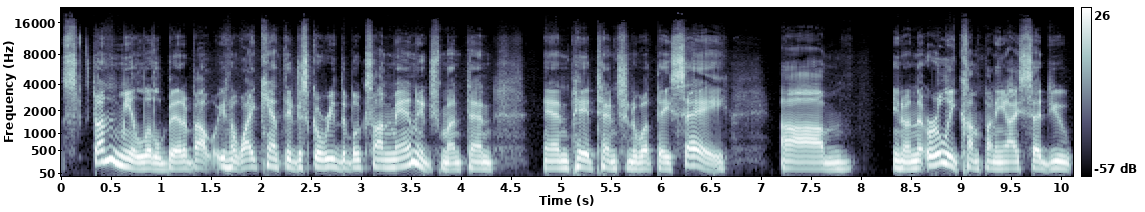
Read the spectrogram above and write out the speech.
stunned me a little bit about you know why can't they just go read the books on management and and pay attention to what they say? Um, you know in the early company i said you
